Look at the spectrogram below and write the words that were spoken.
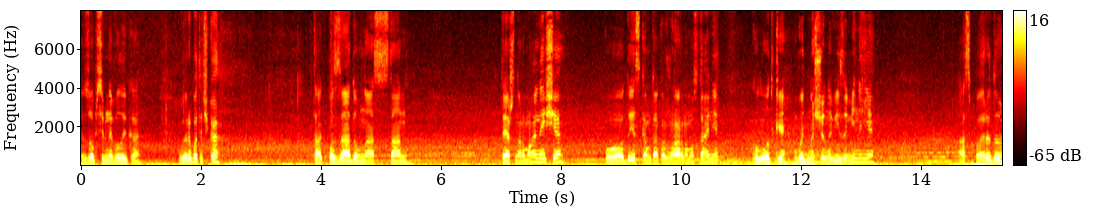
зовсім невелика вироботочка. Так, позаду в нас стан теж нормальний ще. По дискам також в гарному стані. Колодки видно, що нові замінені. А спереду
